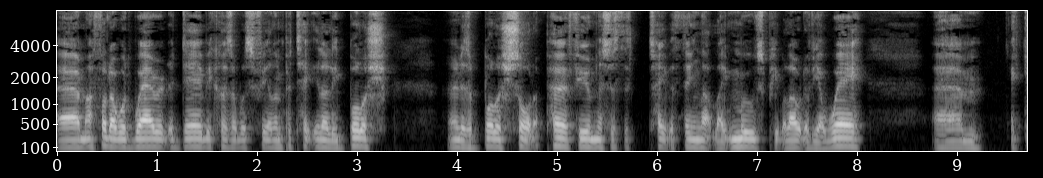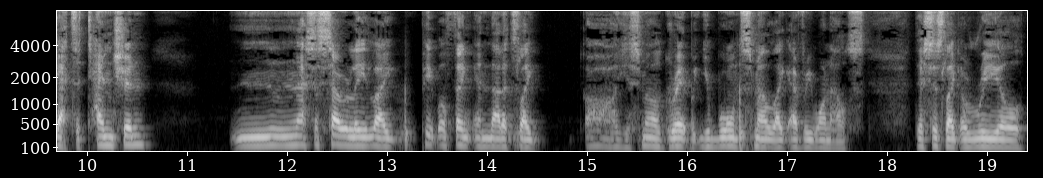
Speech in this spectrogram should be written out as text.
Um, I thought I would wear it today because I was feeling particularly bullish. And it is a bullish sort of perfume. This is the type of thing that like moves people out of your way. Um, it gets attention. Necessarily like people thinking that it's like, oh, you smell great, but you won't smell like everyone else. This is like a real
